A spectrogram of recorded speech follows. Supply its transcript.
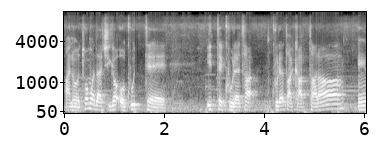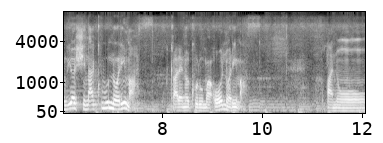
آنو تو مداشیگا اوکوت ایت کورتا کورتا کاتارا. انویو شیناکو نوریما کارنو کوروما او نوریما آنو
